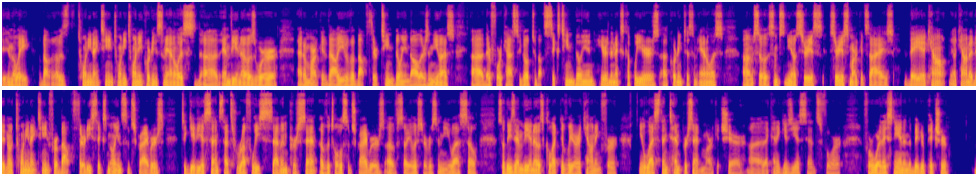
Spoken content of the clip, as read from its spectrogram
in the late about it was 2019 2020 according to some analysts uh, mvnos were at a market value of about 13 billion dollars in the us uh, they're forecast to go up to about 16 billion here in the next couple years according to some analysts um, so some you know serious serious market size they account accounted in 2019 for about 36 million subscribers to give you a sense, that's roughly 7% of the total subscribers of cellular service in the US. So, so these MVNOs collectively are accounting for you know, less than 10% market share. Uh, that kind of gives you a sense for, for where they stand in the bigger picture.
